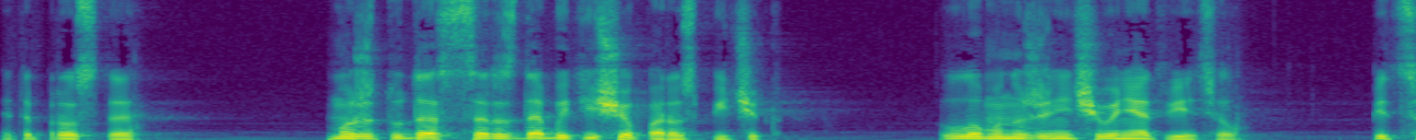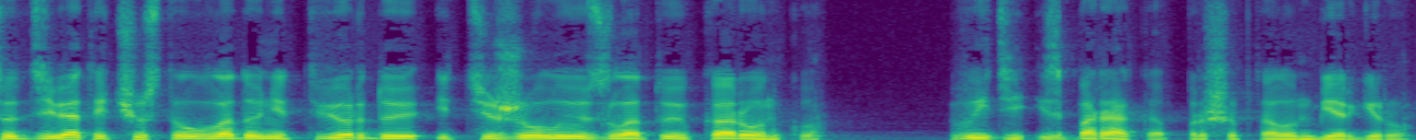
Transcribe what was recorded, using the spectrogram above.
это просто... Может, удастся раздобыть еще пару спичек?» Ломан уже ничего не ответил. 509 чувствовал в ладони твердую и тяжелую золотую коронку. «Выйди из барака», — прошептал он Бергеру.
